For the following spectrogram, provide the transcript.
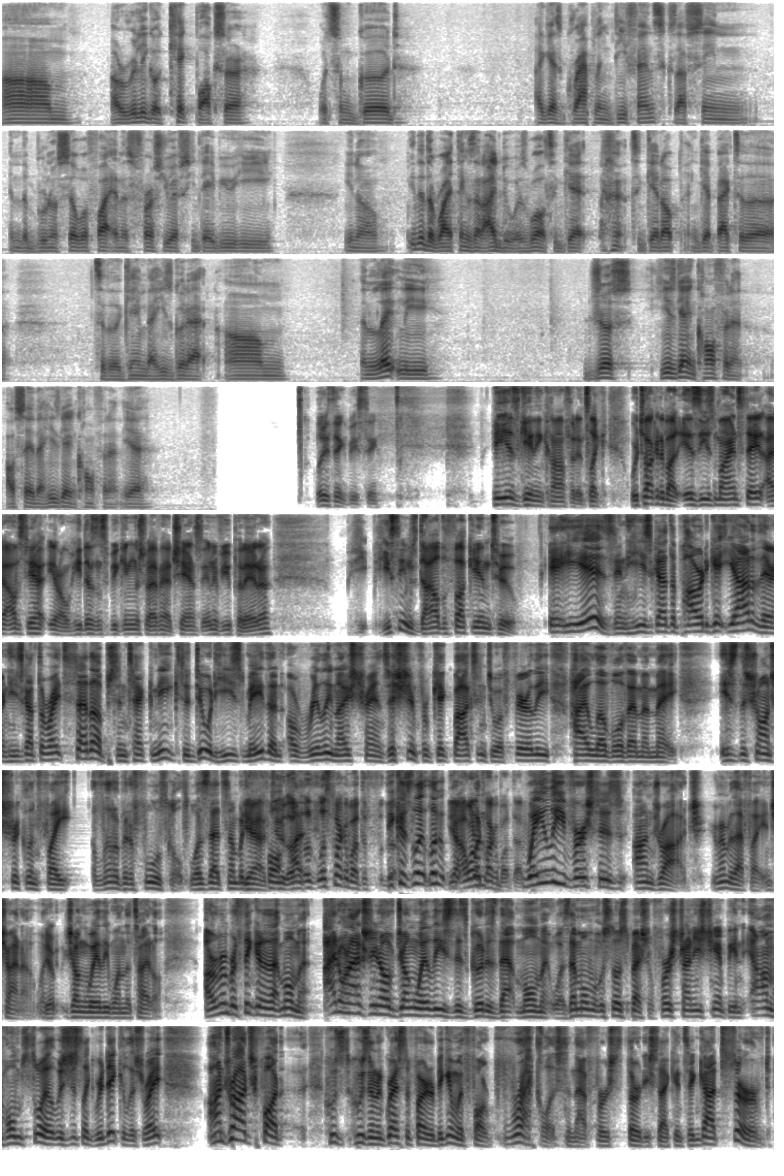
um, a really good kickboxer with some good, I guess, grappling defense. Because I've seen in the Bruno Silva fight and his first UFC debut, he, you know, he did the right things that I do as well to get to get up and get back to the to the game that he's good at. Um, and lately, just he's getting confident. I'll say that he's getting confident. Yeah. What do you think, BC? He is gaining confidence. Like we're talking about Izzy's mind state. I obviously, you know, he doesn't speak English. So I haven't had a chance to interview Pereira. He, he seems dialed the fuck in too. He is, and he's got the power to get you out of there, and he's got the right setups and technique to do it. He's made an, a really nice transition from kickboxing to a fairly high level of MMA. Is the Sean Strickland fight a little bit of fool's gold? Was that somebody? Yeah, dude. I- Let, us talk about the, the because look, look Yeah, I want to talk about that. Weili versus Andrade. Remember that fight in China when Yep. Zhang Weili won the title? I remember thinking of that moment. I don't actually know if Jung Zhang Weili's as good as that moment was. That moment was so special. First Chinese champion on home soil. It was just like ridiculous, right? Andrade fought, who's who's an aggressive fighter to begin with, fought reckless in that first 30 seconds and got served.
